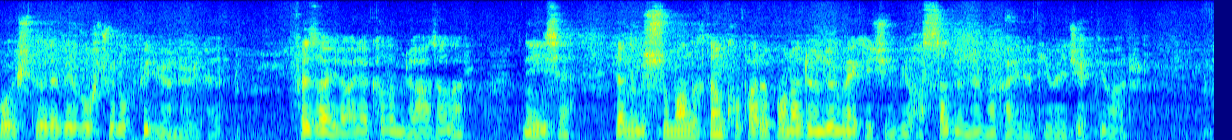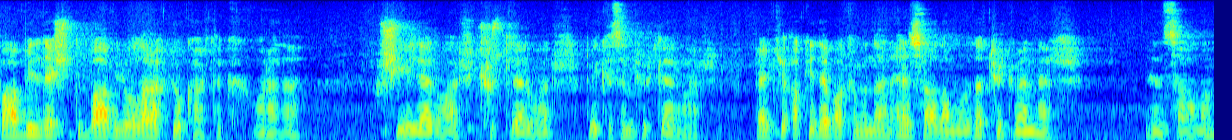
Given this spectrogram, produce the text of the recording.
o işte öyle bir ruhçuluk bir yönüyle feza ile alakalı mülahazalar neyse yani Müslümanlıktan koparıp ona döndürmek için bir asla döndürme gayreti ve cehdi var. Babil de şimdi Babil olarak yok artık orada. Şiiler var, Kürtler var, bir kısım Türkler var. Belki akide bakımından en sağlam orada Türkmenler en sağlam.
